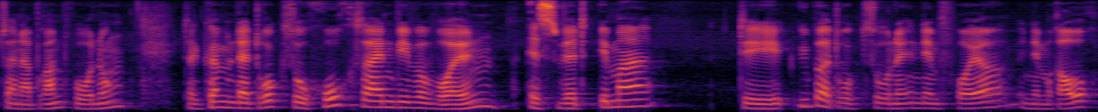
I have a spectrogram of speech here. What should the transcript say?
zu einer Brandwohnung, dann können der Druck so hoch sein, wie wir wollen. Es wird immer die Überdruckzone in dem Feuer, in dem Rauch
